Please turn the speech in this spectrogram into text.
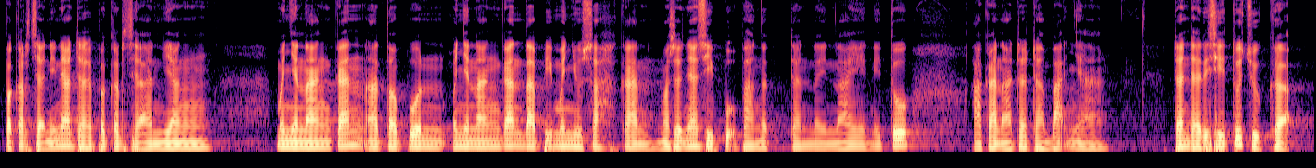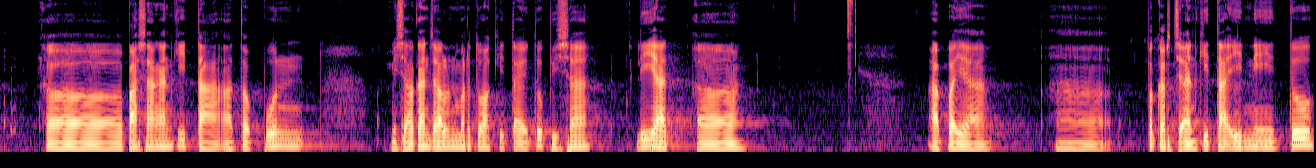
pekerjaan ini adalah pekerjaan yang menyenangkan ataupun menyenangkan tapi menyusahkan. Maksudnya sibuk banget dan lain-lain. Itu akan ada dampaknya. Dan dari situ juga eh, pasangan kita ataupun misalkan calon mertua kita itu bisa lihat eh, apa ya eh, pekerjaan kita ini itu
